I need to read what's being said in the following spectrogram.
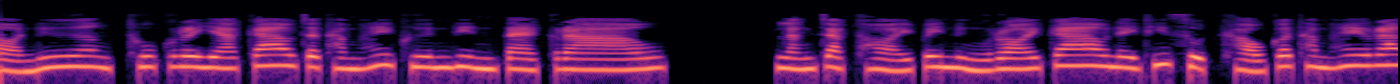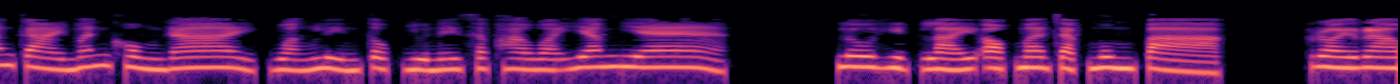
ต่อเนื่อง ทุกระยะก้าวจะทำให้พื้นดินแตกร้าว หลังจากถอยไปหนึ่งร้อยก้าในที่สุดเขาก็ทำให้ร่างกายมั่นคงได้ หวังหลินตกอยู่ในสภาวะย่ำแย่ โลหิตไหลออกมาจากมุมปาก รอยร้าว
